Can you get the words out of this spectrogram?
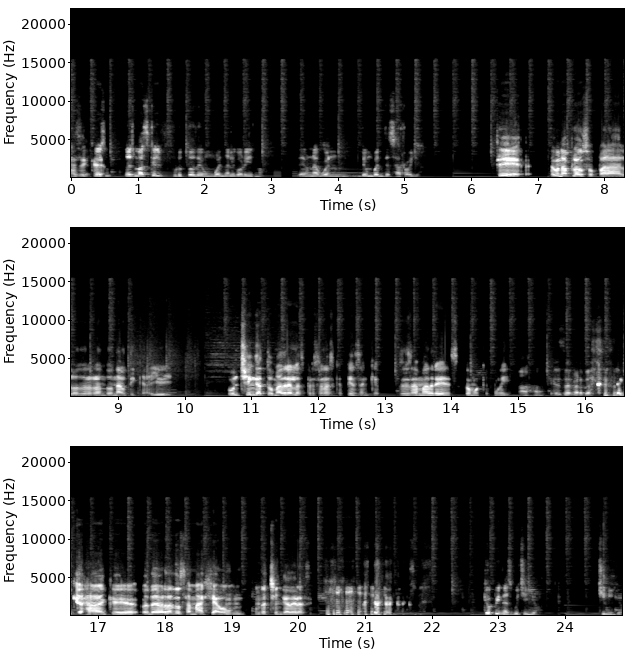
Así No que es, no es más que el fruto de un buen algoritmo, de, una buen, de un buen desarrollo. sí, un aplauso para los de randonáutica y un chinga a tu madre a las personas que piensan que pues, esa madre es como que muy... Ajá. Es de verdad. que, ajá, que de verdad usa magia o un- una chingadera así. ¿Qué opinas, Wichillo? Chinillo.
